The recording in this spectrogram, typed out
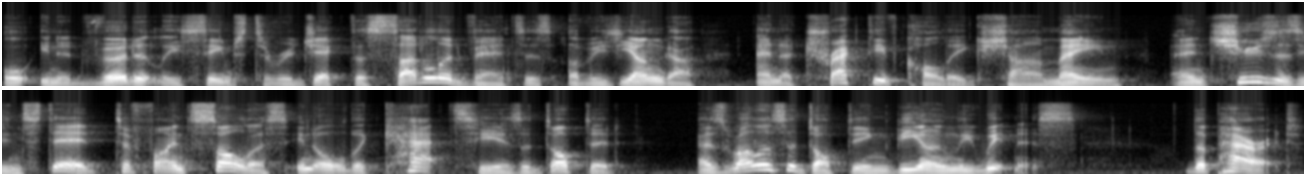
or inadvertently seems to reject the subtle advances of his younger and attractive colleague Charmaine, and chooses instead to find solace in all the cats he has adopted, as well as adopting the only witness, the parrot.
